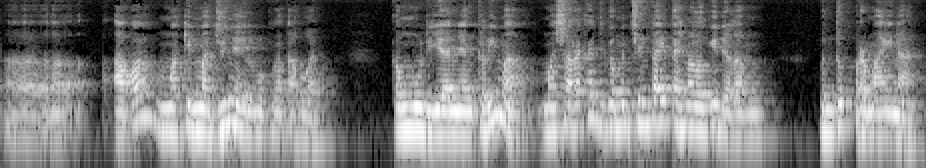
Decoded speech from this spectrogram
uh, apa? Makin majunya ilmu pengetahuan. Kemudian yang kelima, masyarakat juga mencintai teknologi dalam bentuk permainan.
